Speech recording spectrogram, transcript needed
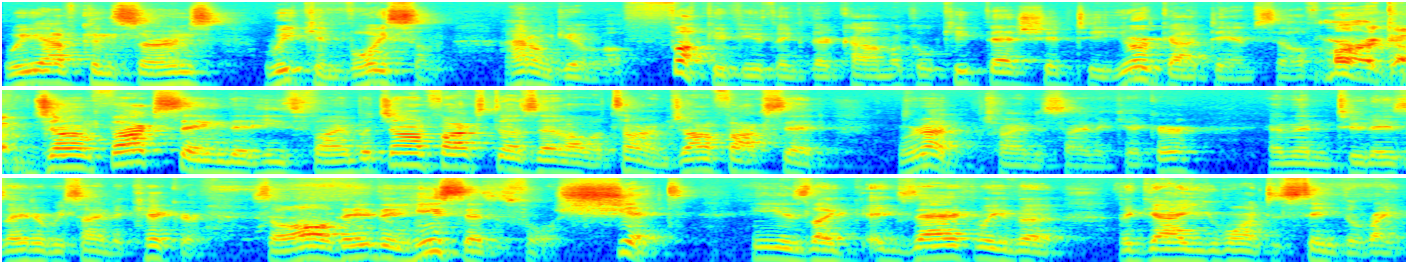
We have concerns. We can voice them. I don't give a fuck if you think they're comical. Keep that shit to your goddamn self. America. John Fox saying that he's fine, but John Fox does that all the time. John Fox said, we're not trying to sign a kicker. And then two days later, we signed a kicker. So all anything he says is full of shit. He is like exactly the the guy you want to say the right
